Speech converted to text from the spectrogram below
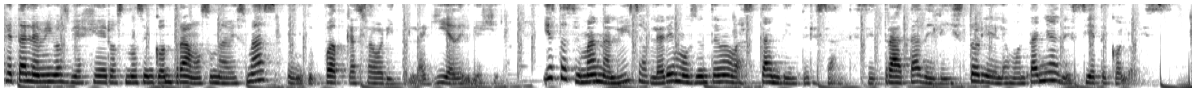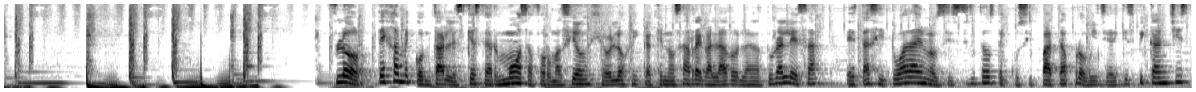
¿qué tal amigos viajeros? Nos encontramos una vez más en tu podcast favorito, La Guía del Viajero. Y esta semana, Luis, hablaremos de un tema bastante interesante. Se trata de la historia de la montaña de siete colores. Flor, déjame contarles que esta hermosa formación geológica que nos ha regalado la naturaleza está situada en los distritos de Cusipata, provincia de Quispicanchis,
